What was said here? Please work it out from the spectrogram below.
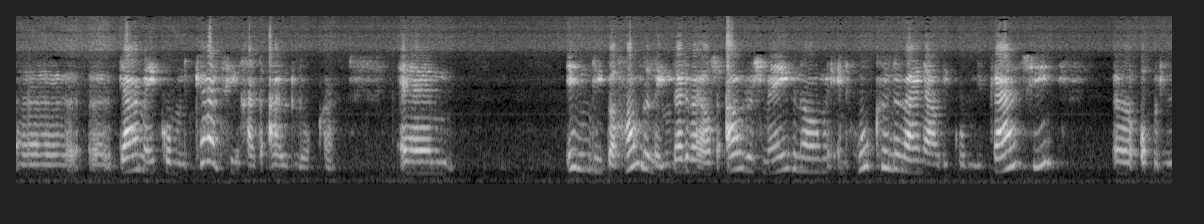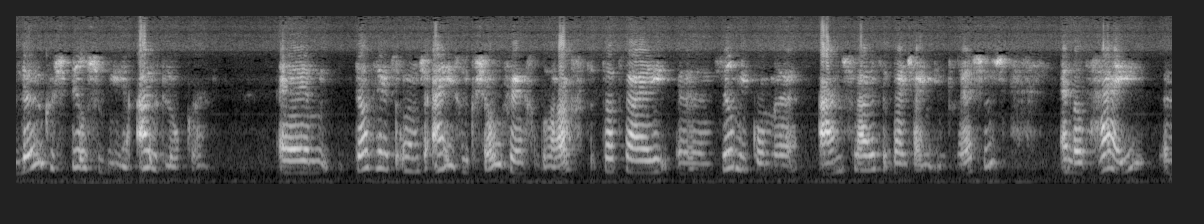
uh, daarmee communicatie gaat uitlokken. En in die behandeling werden wij als ouders meegenomen in hoe kunnen wij nou die communicatie op een leuke speelse manier uitlokken. En dat heeft ons eigenlijk zover gebracht dat wij uh, veel meer konden aansluiten bij zijn interesses. En dat hij uh,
